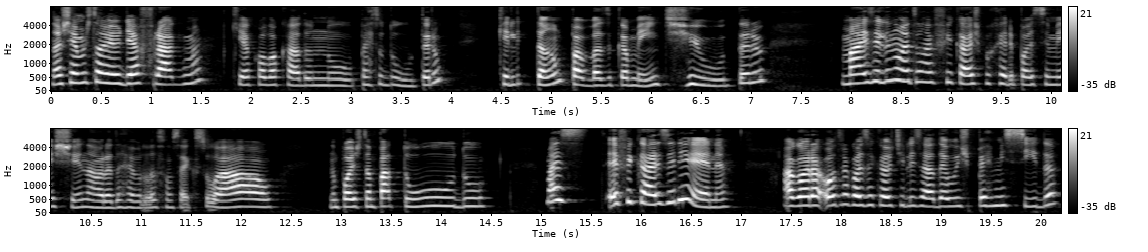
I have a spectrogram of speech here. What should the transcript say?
Nós temos também o diafragma, que é colocado no perto do útero que ele tampa basicamente o útero, mas ele não é tão eficaz porque ele pode se mexer na hora da revelação sexual, não pode tampar tudo, mas eficaz ele é, né? Agora, outra coisa que é utilizada é o espermicida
